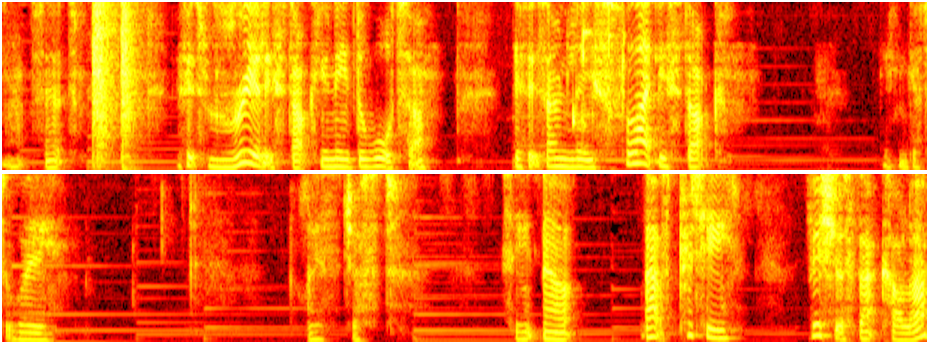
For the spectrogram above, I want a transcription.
That's it. If it's really stuck, you need the water. If it's only slightly stuck, you can get away with just, see, now that's pretty vicious, that colour.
